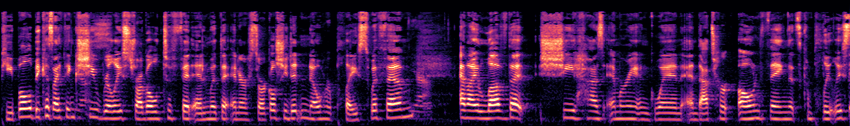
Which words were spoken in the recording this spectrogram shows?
people because I think she really struggled to fit in with the inner circle. She didn't know her place with them. Yeah. And I love that she has Emerie and Gwyn, and that's her own thing that's completely They've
